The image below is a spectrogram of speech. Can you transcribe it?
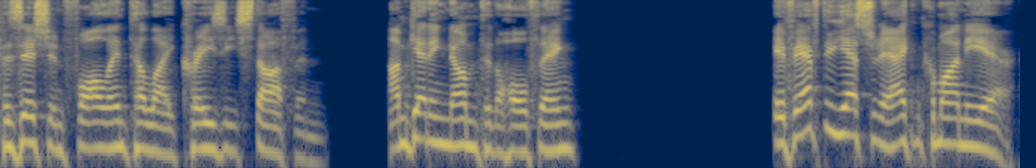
position fall into like crazy stuff and I'm getting numb to the whole thing. If after yesterday I can come on the air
